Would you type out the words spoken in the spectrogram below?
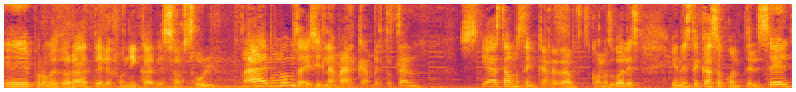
eh, proveedora telefónica de Azul. Ay, pues vamos a decir la marca, total. Ya estamos encarregados con los goles. En este caso con Telcel,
